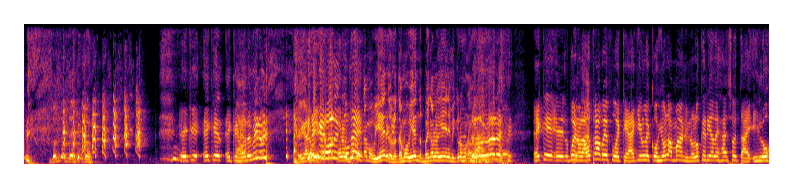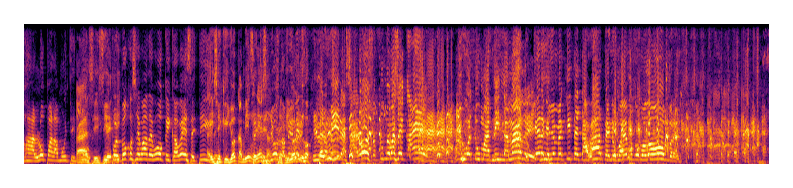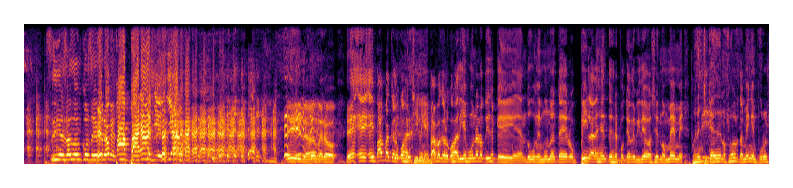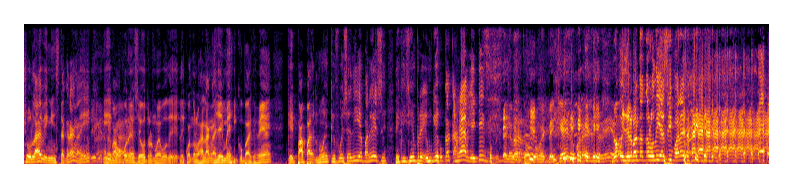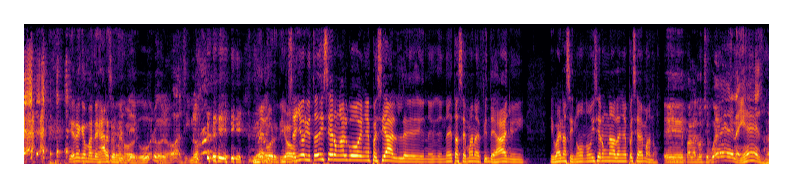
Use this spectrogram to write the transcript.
¿Dónde te, dónde- es que, es que, es que jode, mira, mira. Dígalo. Es que joden Pero con no lo él. estamos viendo, lo estamos viendo. Pégalo ahí en el micrófono. a ver. No, no, no. Es que, eh, bueno, la otra vez fue que alguien le cogió la mano y no lo quería dejar soltar y lo jaló para la multitud. Ah, sí, sí, Y por y- poco se va de boca y cabeza y tigre. Y se quilló también Se en esa. quilló se también, quilló, le dijo, y le pero dijo- mira, Zaroso, tú me vas a caer. Hijo de tu maldita madre. ¿Quieres que yo me quite esta bata y nos vayamos como dos hombres? Sí, esas son cosas. Yo creo que... paparazzi, el diablo. sí, no, pero eh, eh, el papa que lo coja Chile, el papa que lo coja 10 fue una noticia que anduvo en el mundo entero, pila de gente reporteando videos, haciendo memes. Pueden chequear de nosotros también en Puro Show Live en Instagram ahí. Y vamos a poner ese otro nuevo de, de cuando lo jalan allá en México para que vean que el papa no es que fue ese día, parece, es que siempre es un viejo cacarrabia el tipo. Se levantó con el pequeño, parece ese día. No, pues se levanta todos los días así, parece. Tiene que manejarse mejor. Seguro, no, así no. Me mordió. Señor, ¿y ustedes hicieron algo en especial eh, en, en esta semana de fin de año y, y vaina así? ¿No, ¿No hicieron nada en especial, hermano? Eh, para la Nochebuena y eso.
